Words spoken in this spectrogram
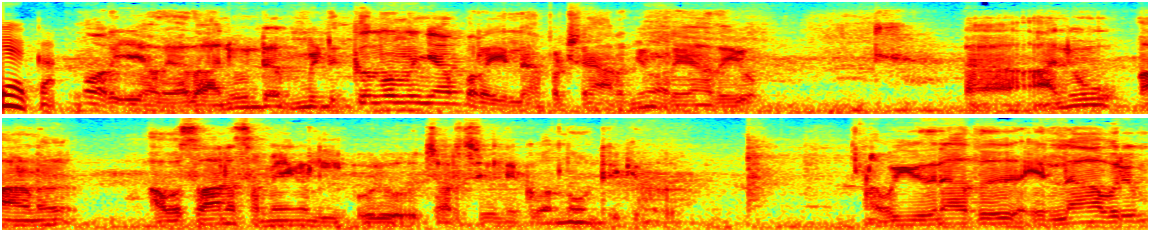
കേൾക്കാം. അറിയാതെ. അത് അനുവിന്റെ മിടുക്കെന്നൊന്നും ഞാൻ പറയില്ല. പക്ഷെ അറിഞ്ഞോ അറിയാതെയോ അനു ആണ് അവസാന സമയങ്ങളിൽ ഒരു ചർച്ചയിലേക്ക് വന്നുകൊണ്ടിരിക്കുന്നത്. അപ്പോൾ ഇതിനകത്ത് എല്ലാവരും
